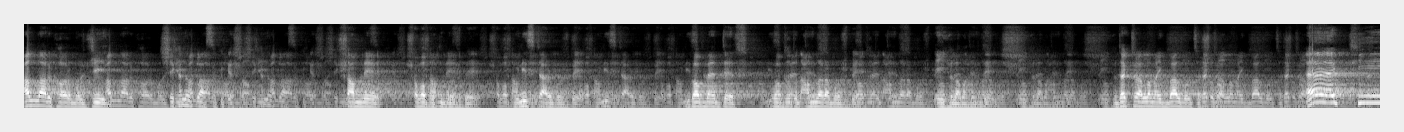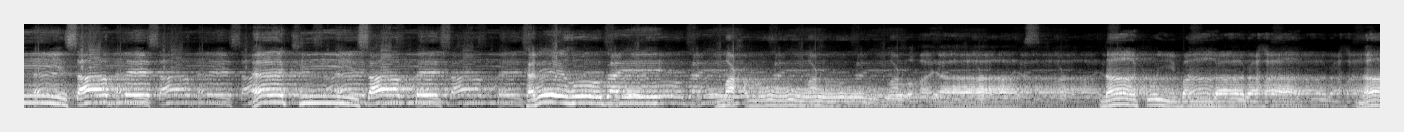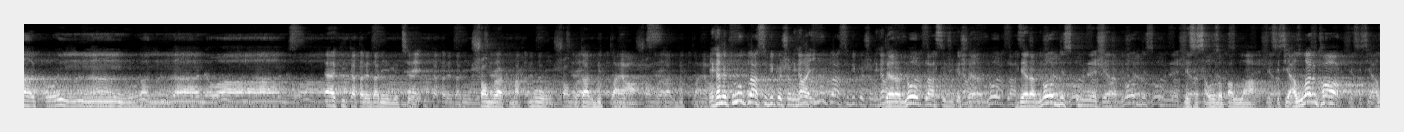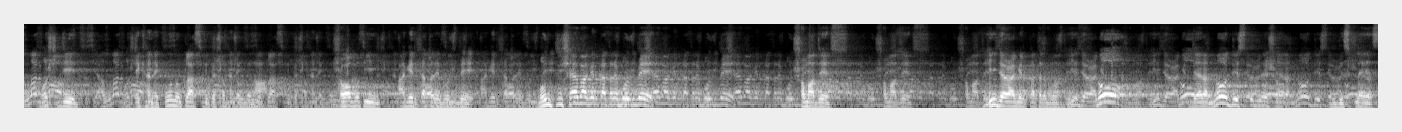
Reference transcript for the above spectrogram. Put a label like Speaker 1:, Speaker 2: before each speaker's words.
Speaker 1: আল্লাহর ঘর মসজিদ। আল্লাহর ঘর সেখানেও ক্লাসিফিকেশন সামনে সভাপতি বসবে মিনিস্টার বসবে মিনিস্টার বসবে গভর্নমেন্টের ঊর্ধ্বতন আমলারা বসবে। আমলারা বসবে। এই হলো আমাদের দেশ। এই হলো আমাদের দেশ। ডক্টর আল্লামা ইকবাল বলছে ডক্টর আল্লামা ইকবাল বলছে এক হি সামনে की खरे हो गए महमूद आया ना कोई बंदा रहा ना कोई একই কাতারে দাঁড়িয়ে গেছে। সম্রাট মাহমুদ তার বিত্তায়া এখানে কোনো ক্লাসিফিকেশন নাই। there are no classification. There are no discrimination. This is house of Allah. এটি আল্লাহর ঘর আল্লাহর মসজিদ এখানে কোনো ক্লাসিফিকেশন চলবে না। সভাপতি আগের কাতারে বসবে। আগের কাতারে মন্ত্রী সাহেব আগের কাতারে বসবে। আগের কাতারে বসবে। সমাজের সমাজের। সমাজে লিডার আগের কাতারে বসবে no there are no discrimination in this place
